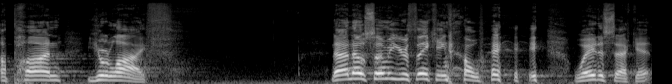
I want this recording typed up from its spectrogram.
upon your life. Now, I know some of you are thinking, oh, wait, wait a second.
